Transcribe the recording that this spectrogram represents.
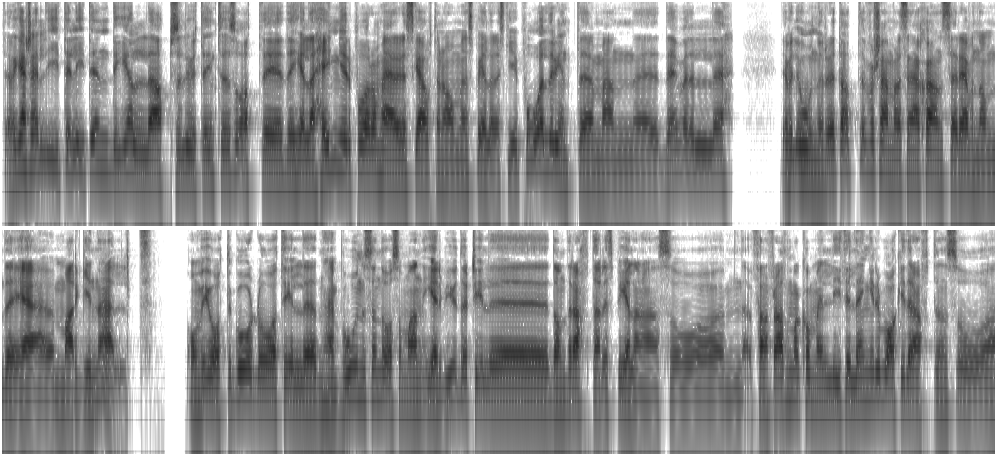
det är väl kanske en liten, liten del, absolut. Det är inte så att det, det hela hänger på de här scouterna om en spelare skriver på eller inte, men eh, det är väl, det är väl onödigt att försämra sina chanser även om det är marginellt. Om vi återgår då till den här bonusen då som man erbjuder till eh, de draftade spelarna så mm, framförallt när man kommer lite längre bak i draften så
